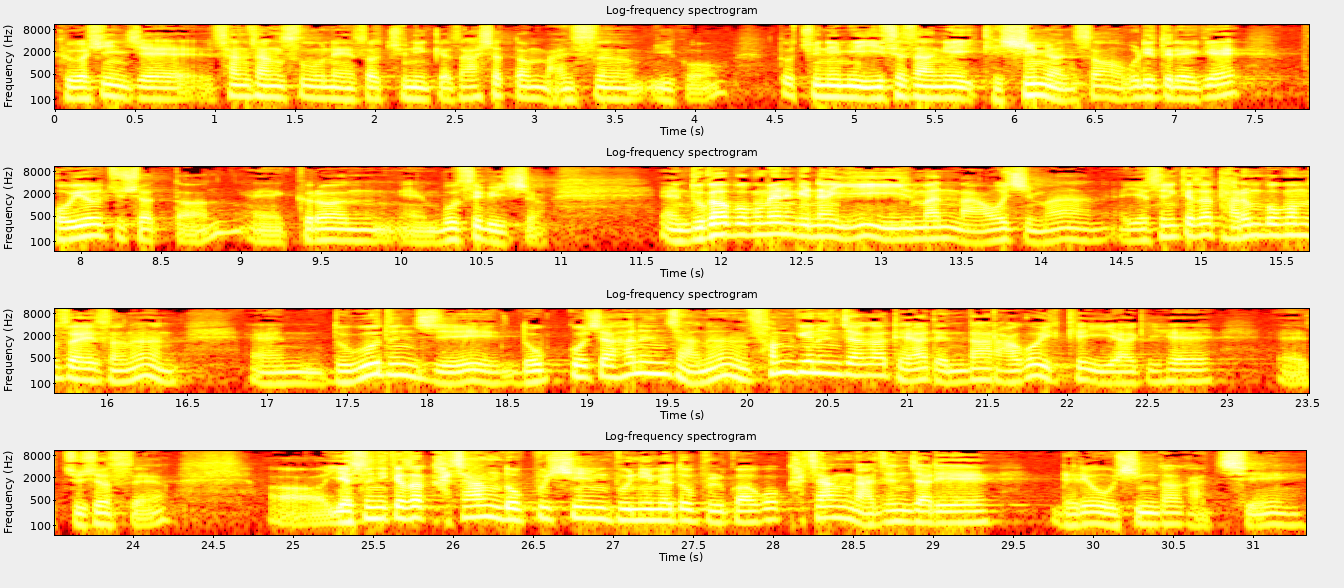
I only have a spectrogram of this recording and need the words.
그것이 이제 산상수훈에서 주님께서 하셨던 말씀이고 또 주님이 이 세상에 계시면서 우리들에게 보여주셨던 그런 모습이죠. 누가복음에는 그냥 이 일만 나오지만 예수님께서 다른 복음서에서는 누구든지 높고자 하는 자는 섬기는 자가 돼야 된다라고 이렇게 이야기해 주셨어요. 어, 예수님께서 가장 높으신 분임에도 불구하고 가장 낮은 자리에 내려오신 것 같이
